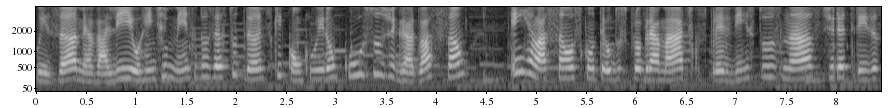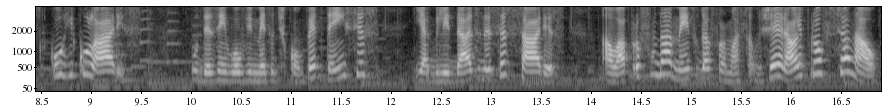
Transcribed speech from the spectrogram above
O exame avalia o rendimento dos estudantes que concluíram cursos de graduação em relação aos conteúdos programáticos previstos nas diretrizes curriculares, o desenvolvimento de competências e habilidades necessárias ao aprofundamento da formação geral e profissional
